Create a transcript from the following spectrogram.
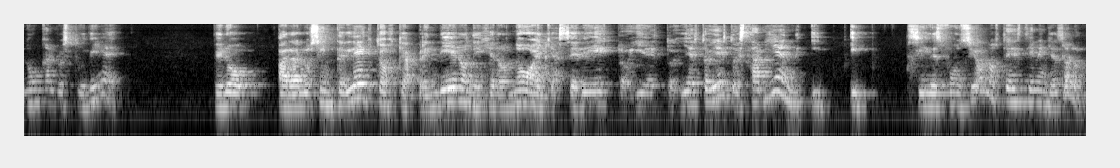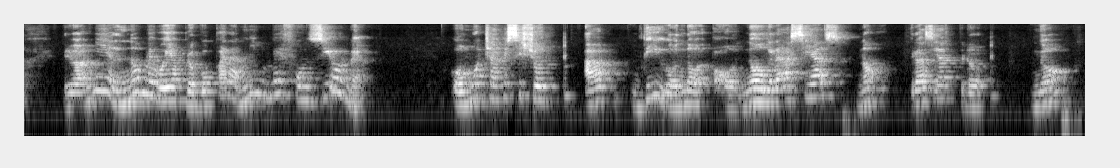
nunca lo estudié. Pero para los intelectos que aprendieron y dijeron, no, hay que hacer esto y esto y esto y esto, está bien. Y, y si les funciona, ustedes tienen que hacerlo. Pero a mí el no me voy a preocupar, a mí me funciona. O muchas veces yo ah, digo, no, o no, gracias, no, gracias, pero no,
